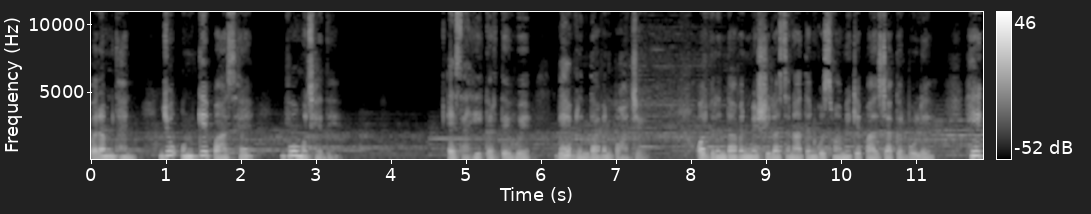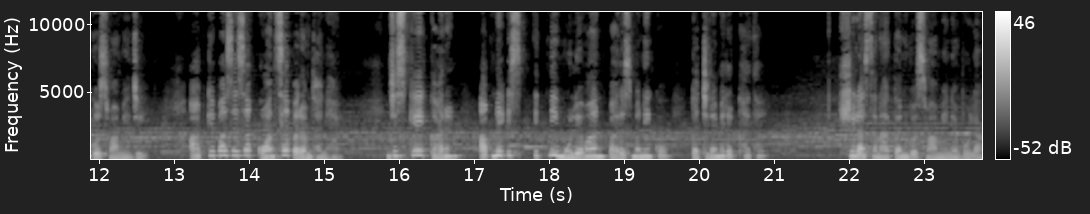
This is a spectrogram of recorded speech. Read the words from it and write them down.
परम धन जो उनके पास है वो मुझे दें। ऐसा ही करते हुए वह वृंदावन पहुँचे और वृंदावन में शिला सनातन गोस्वामी के पास जाकर बोले हे hey, गोस्वामी जी आपके पास ऐसा कौन सा परम धन है जिसके कारण आपने इस इतनी मूल्यवान पारसमणि को कचरे में रखा था? शिला सनातन गोस्वामी ने बोला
